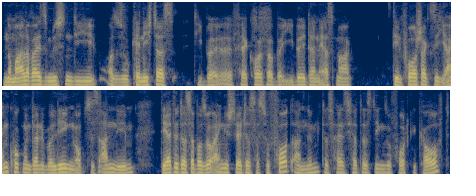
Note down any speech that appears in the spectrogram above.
Normalerweise müssen die, also so kenne ich das, die äh, Verkäufer bei eBay dann erstmal den Vorschlag sich angucken und dann überlegen, ob sie es annehmen. Der hatte das aber so eingestellt, dass er sofort annimmt. Das heißt, ich hatte das Ding sofort gekauft.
